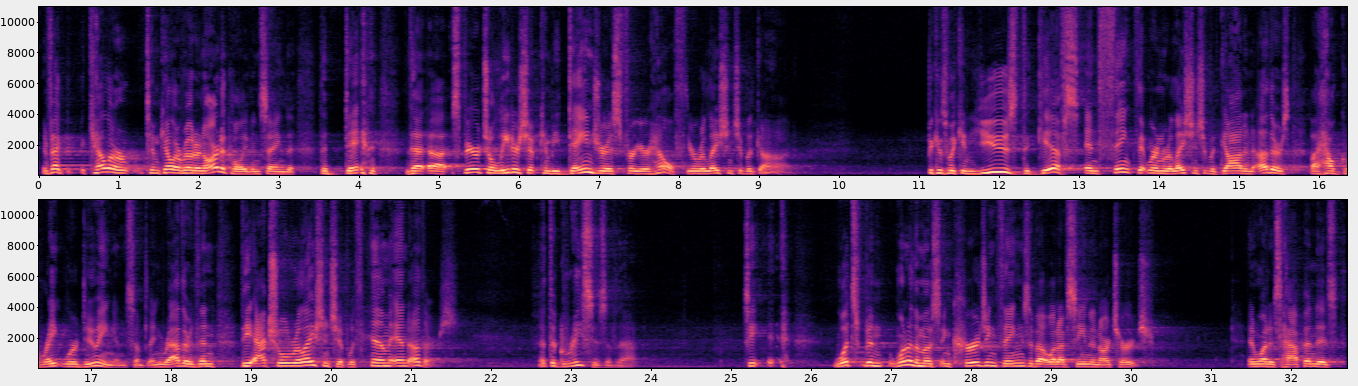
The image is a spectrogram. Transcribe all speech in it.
In fact, Keller, Tim Keller wrote an article even saying that, the da- that uh, spiritual leadership can be dangerous for your health, your relationship with God because we can use the gifts and think that we're in relationship with God and others by how great we're doing in something rather than the actual relationship with Him and others. At the graces of that. See, what's been one of the most encouraging things about what I've seen in our church and what has happened is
